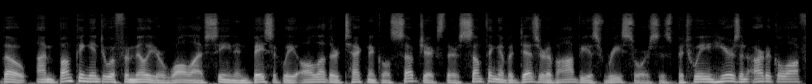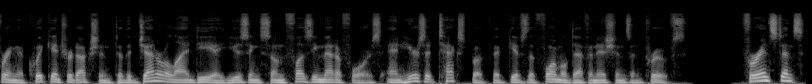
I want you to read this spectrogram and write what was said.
though, I'm bumping into a familiar wall I've seen in basically all other technical subjects. There's something of a desert of obvious resources between. Here's an article offering a quick introduction to the general idea using some fuzzy metaphors, and here's a textbook that gives the formal definitions and proofs. For instance,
